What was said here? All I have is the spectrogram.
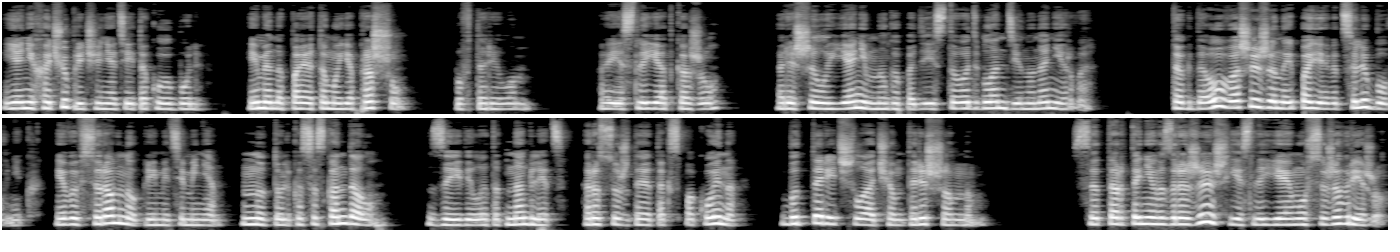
Я не хочу причинять ей такую боль. Именно поэтому я прошу», – повторил он. «А если я откажу?» Решил я немного подействовать блондину на нервы. Тогда у вашей жены появится любовник, и вы все равно примете меня, но только со скандалом», – заявил этот наглец, рассуждая так спокойно, будто речь шла о чем-то решенном. «Сетар, ты не возражаешь, если я ему все же врежу?»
